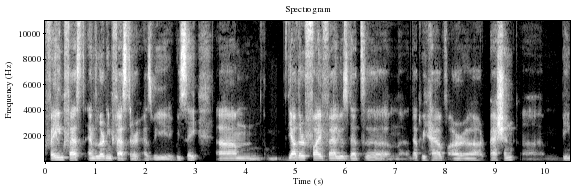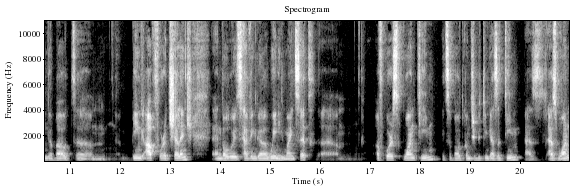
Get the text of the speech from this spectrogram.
failing fast and learning faster, as we we say. Um, the other five values that that we have are, are passion being about um, being up for a challenge and always having a winning mindset. Um, of course, one team. It's about contributing as a team, as as one,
